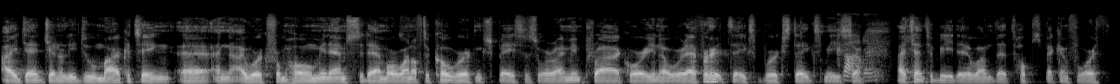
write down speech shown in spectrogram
I generally do marketing, uh, and I work from home in Amsterdam or one of the co-working spaces, or I'm in Prague, or you know wherever it takes work takes me. Got so it. I tend to be the one that hops back and forth.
